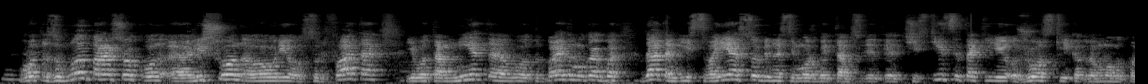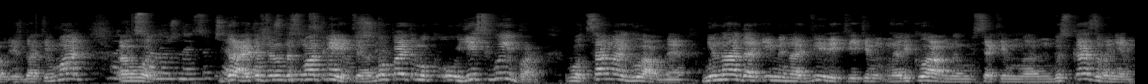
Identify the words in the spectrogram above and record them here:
Да. Вот зубной порошок, он э, лишен сульфата, его там нет, э, вот, поэтому как бы, да, там есть свои особенности, может быть, там э, частицы такие жесткие, которые могут повреждать эмаль, Но это а, вот. все нужно изучать. да, это все надо смотреть. хорошие. Ну, поэтому есть выбор. Вот самое главное, не надо именно верить этим рекламным всяким э, высказываниям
